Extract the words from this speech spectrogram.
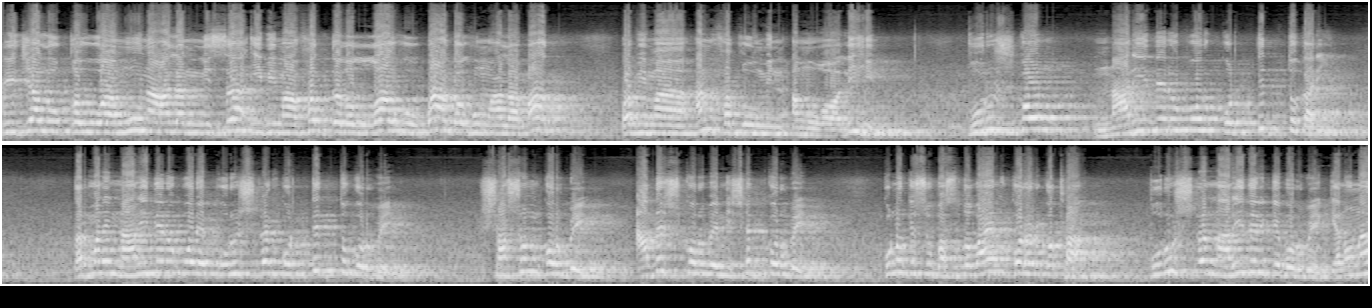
রিজালু আলান আলা বাদ পুরুষগণ নারীদের উপর কর্তৃত্বকারী। তার মানে নারীদের উপরে পুরুষরা কর্তৃত্ব করবে, শাসন করবে, আদেশ করবে, নিষেধ করবে। কোনো কিছু বাস্তবায়ন করার কথা পুরুষরা নারীদেরকে বলবে, কেননা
